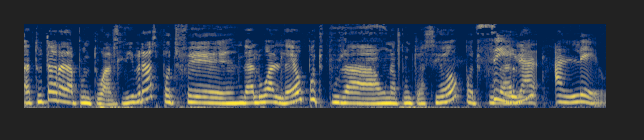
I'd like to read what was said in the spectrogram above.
a tu t'agrada puntuar els llibres? Pots fer de l'1 al 10? Pots posar una puntuació? Pots Sí, posar-li? la, el Leo.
